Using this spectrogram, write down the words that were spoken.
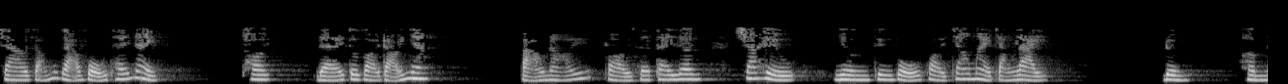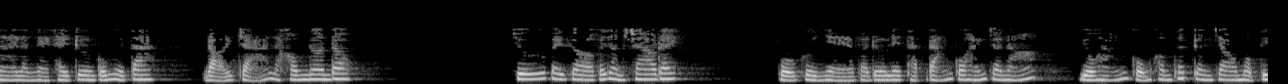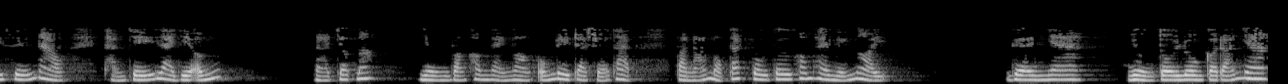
Sao giống gạo vụ thế này? Thôi, để tôi gọi đổi nha. Bảo nói, vội giơ tay lên, ra hiệu, nhưng thiên vũ vội trao mày chặn lại. Đừng, hôm nay là ngày khai trương của người ta, đổi trả là không nên đâu. Chứ bây giờ phải làm sao đây? Vũ cười nhẹ và đưa ly thạch đắng của hắn cho nó, dù hắn cũng không thích Trân Châu một tí xíu nào, thậm chí là dị ứng. Nó chớp mắt, nhưng vẫn không ngại ngòn uống ly trà sữa thạch và nói một cách vô tư không hề nghĩ ngợi. Ghê nha, nhường tôi luôn coi đó nha.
